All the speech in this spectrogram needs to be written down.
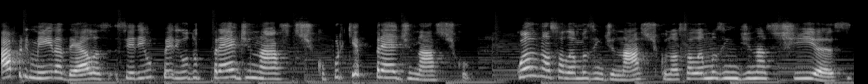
A primeira delas seria o período pré-dinástico. Por que pré-dinástico? Quando nós falamos em dinástico, nós falamos em dinastias,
